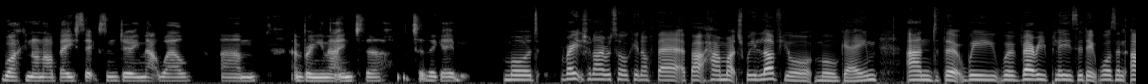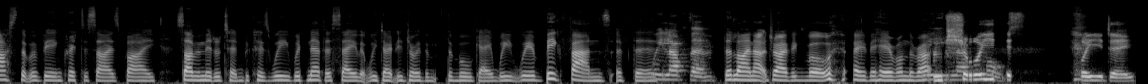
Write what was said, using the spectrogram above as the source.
working on our basics and doing that well, um, and bringing that into the to the game. Maud, Rachel and I were talking off there about how much we love your Maul game and that we were very pleased that it wasn't us that were being criticised by Simon Middleton because we would never say that we don't enjoy the, the Maul game. We, we're big fans of the We love them. The line out driving Maul over here on the right. I'm sure you well, you do.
